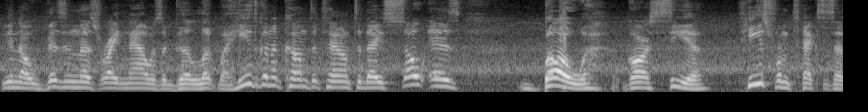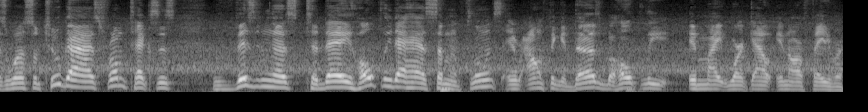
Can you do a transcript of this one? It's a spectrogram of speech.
you know, visiting us right now is a good look. But he's going to come to town today. So is Bo Garcia He's from Texas as well. So two guys from Texas visiting us today. Hopefully that has some influence. I don't think it does, but hopefully it might work out in our favor.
